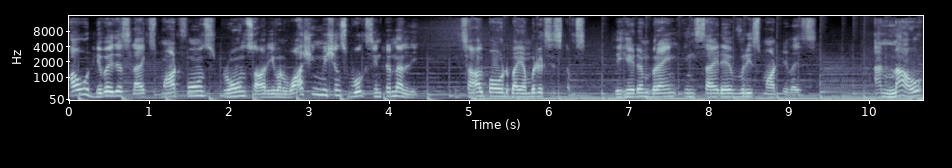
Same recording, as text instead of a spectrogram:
how devices like smartphones, drones or even washing machines works internally, it's all powered by embedded systems, the hidden brain inside every smart device. And now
